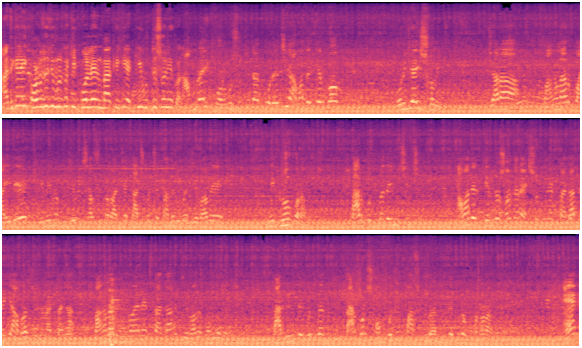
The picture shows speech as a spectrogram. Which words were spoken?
আজকের এই কর্মসূচি মূলত কি করলেন বা কি কি উদ্দেশ্য নিয়ে করেন? আমরা এই কর্মসূচিটা করেছি আমাদের যেরকম পরিযায়ী শ্রমিক, যারা বাংলার বাইরে বিভিন্ন বিজেপি শাসিত রাজ্যে কাজ করছে, তাদের উপরে যেভাবে নিগ্রহ করা হচ্ছে, তার প্রতিবাদেই মিছিল ছিল। আমাদের কেন্দ্র সরকার একশো দিনের টাকা থেকে আবাস যোজনার টাকা, বাংলার উন্নয়নের টাকা যেভাবে বন্ধ করেছে, তার বিরুদ্ধে প্রতিবাদ তারপর সম্প্রতি পাঁশকুড়ার দিকে দুটো ঘটনা এক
